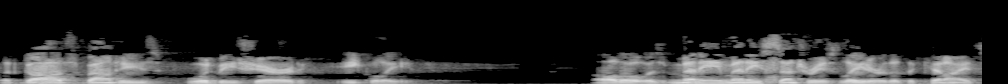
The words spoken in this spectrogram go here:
that God's bounties would be shared equally. Although it was many, many centuries later that the Kenites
